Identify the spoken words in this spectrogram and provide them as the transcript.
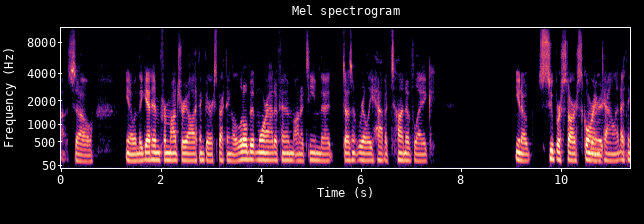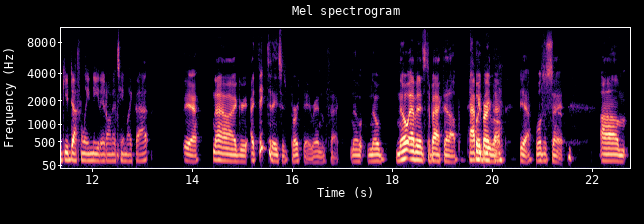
Uh, so, you know, when they get him from Montreal, I think they're expecting a little bit more out of him on a team that doesn't really have a ton of like, you know, superstar scoring Right. talent. I think you definitely need it on a team like that. Yeah. No, I agree. I think today's his birthday, random fact. No, no, no evidence to back that up. Happy Could birthday. Yeah, we'll just say it. Um,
